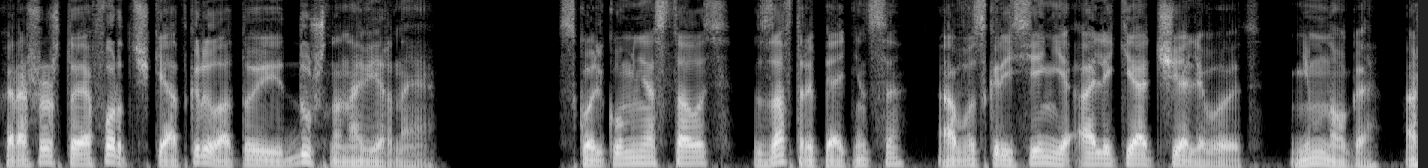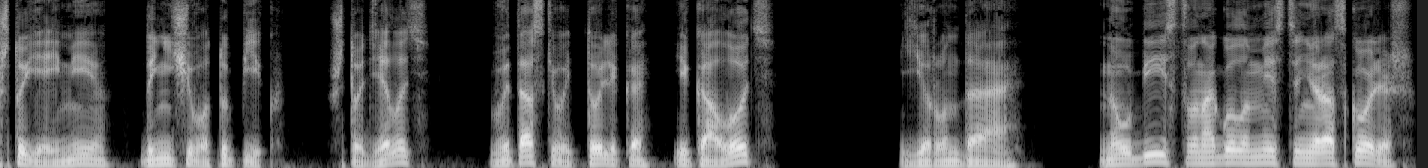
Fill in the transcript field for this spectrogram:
Хорошо, что я форточки открыл, а то и душно, наверное. Сколько у меня осталось? Завтра пятница, а в воскресенье алики отчаливают. Немного. А что я имею? Да ничего, тупик. Что делать? Вытаскивать Толика и колоть? Ерунда. На убийство на голом месте не расколешь.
